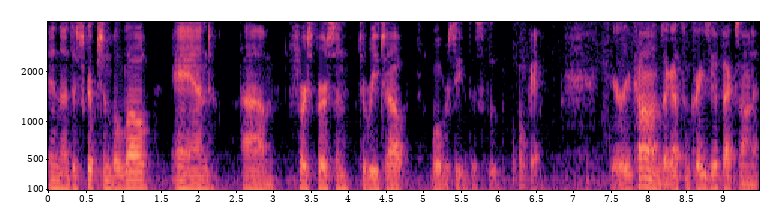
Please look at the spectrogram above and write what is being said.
in the description below and um, first person to reach out will receive this flute. Okay, here he comes. I got some crazy effects on it.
